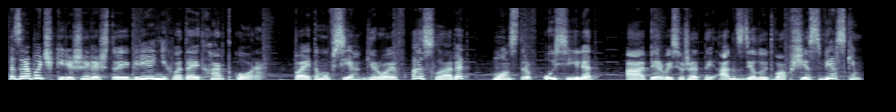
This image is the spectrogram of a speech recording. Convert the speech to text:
Разработчики решили, что игре не хватает хардкора, поэтому всех героев ослабят, монстров усилят, а первый сюжетный акт сделают вообще зверским.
